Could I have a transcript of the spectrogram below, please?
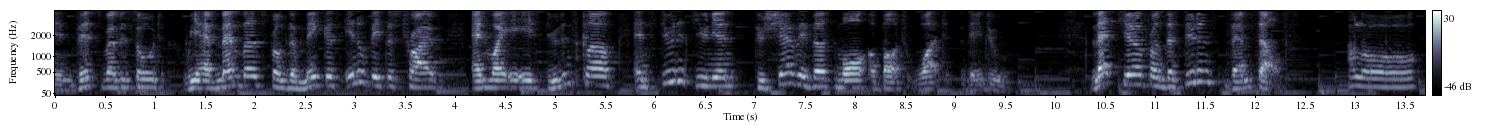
in this webisode, we have members from the Makers Innovators Tribe, NYAA Students Club, and Students Union to share with us more about what they do. Let's hear from the students themselves. Hello,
